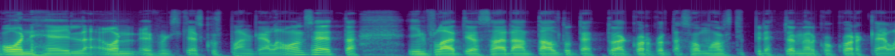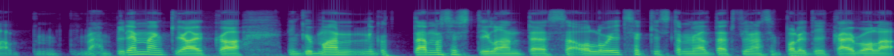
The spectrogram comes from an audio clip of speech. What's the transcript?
on heillä, on esimerkiksi keskuspankeilla, on se, että inflaatio saadaan taltutettua ja korkotaso mahdollisesti pidettyä melko korkealla mm, vähän pidemmänkin aikaa, niin kyllä mä oon niin kuin tämmöisessä tilanteessa ollut itsekin sitä mieltä, että finanssipolitiikka ei voi olla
